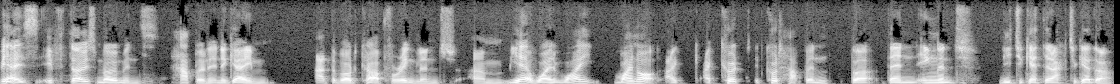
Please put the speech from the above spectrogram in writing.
yeah, if those moments happen in a game at the World Cup for England, um, yeah, why why why not? I I could it could happen, but then England need to get their act together.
